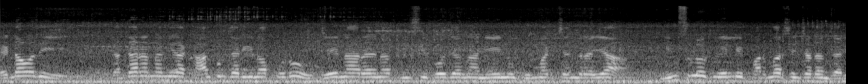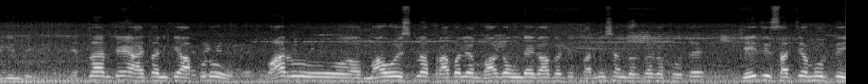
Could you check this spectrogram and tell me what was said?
రెండవది గద్దారన్న మీద కాల్పులు జరిగినప్పుడు జయనారాయణ పిసి భోజన నేను గుమ్మడి చంద్రయ్య నిమ్స్లోకి వెళ్ళి పరామర్శించడం జరిగింది. ఎట్లా అంటే అతనికి అప్పుడు వారు మావోయిస్టుల ప్రాబల్యం బాగా ఉండే కాబట్టి పర్మిషన్ దొరకకపోతే కేజీ సత్యమూర్తి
